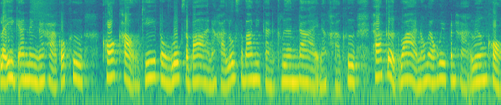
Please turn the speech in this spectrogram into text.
และอีกอันหนึ่งนะคะก็คือ ข้อเข่าที่ตรงลูกสะบ้านะคะ ลูกสะบ้ามีการเคลื่อนได้นะคะ คือถ้าเกิดว่าน้องแมวเขามีปัญหาเรื่องของ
